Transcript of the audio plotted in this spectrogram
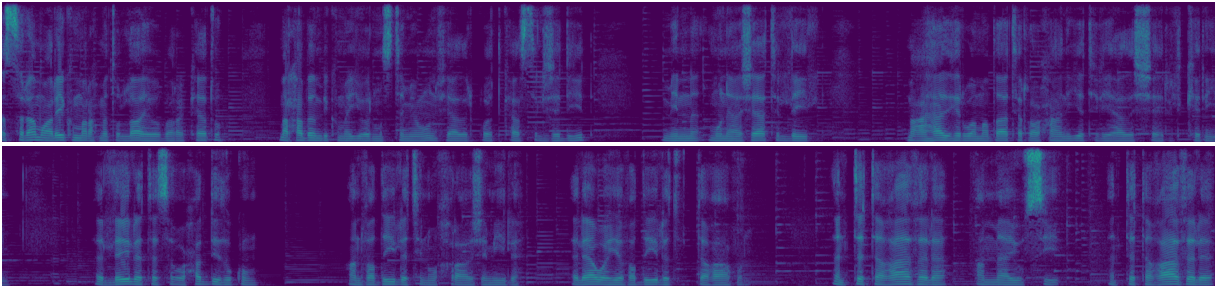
السلام عليكم ورحمة الله وبركاته. مرحبا بكم أيها المستمعون في هذا البودكاست الجديد من مناجاة الليل مع هذه الومضات الروحانية في هذا الشهر الكريم. الليلة سأحدثكم عن فضيلة أخرى جميلة ألا وهي فضيلة التغافل. أن تتغافل عما يسيء أن تتغافل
